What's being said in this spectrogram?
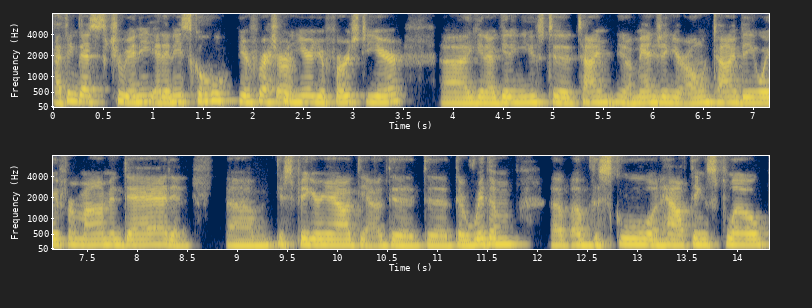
i think that's true any at any school your freshman sure. year your first year uh, you know getting used to time you know managing your own time being away from mom and dad and um, just figuring out you know the the the rhythm of, of the school and how things flow.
